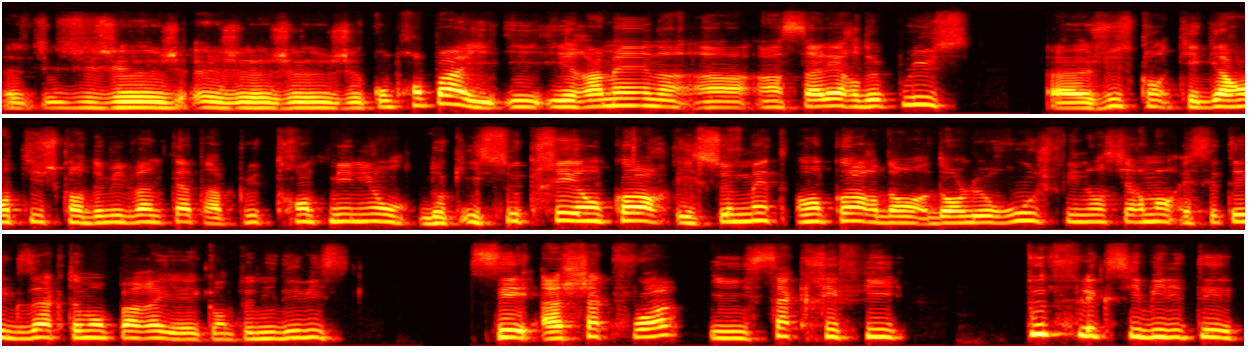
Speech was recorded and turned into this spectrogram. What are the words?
Je ne comprends pas. Il, ramène un, salaire de plus euh, qui est garanti jusqu'en 2024 à plus de 30 millions. Donc, ils se créent encore, ils se mettent encore dans, dans le rouge financièrement. Et c'était exactement pareil avec Anthony Davis. C'est à chaque fois, il sacrifie toute flexibilité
